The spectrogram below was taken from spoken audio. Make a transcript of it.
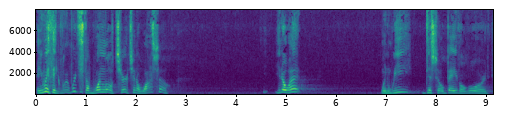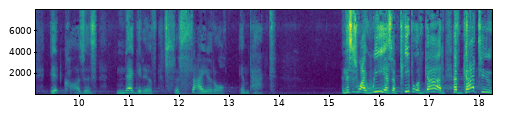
And you may think, we're just a one little church in Owasso. You know what? When we disobey the Lord, it causes negative societal impact. And this is why we, as a people of God, have got to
